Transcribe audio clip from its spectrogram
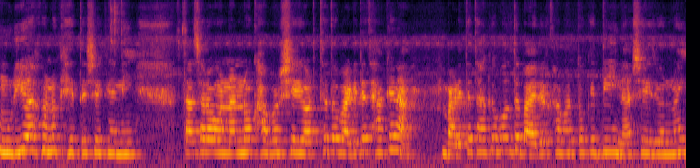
মুড়িও এখনও খেতে শেখেনি। তাছাড়া অন্যান্য খাবার সেই অর্থে তো বাড়িতে থাকে না। বাড়িতে থাকে বলতে বাইরের খাবার তোকে দিই না, সেই জন্যই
